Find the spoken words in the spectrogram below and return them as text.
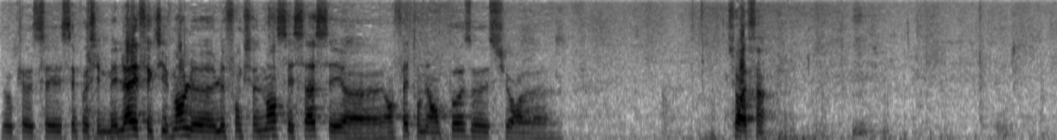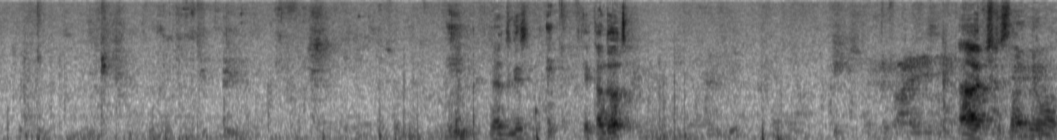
Donc c'est possible. Mais là, effectivement, le, fonctionnement, c'est ça. C'est En fait, on est en pause sur, sur F1. Il y a d'autres questions Quelqu'un d'autre? Ah ouais, parce que c'est un peu long.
